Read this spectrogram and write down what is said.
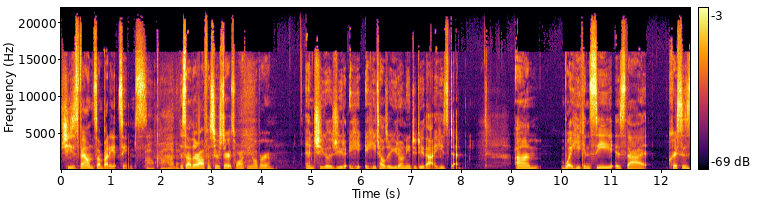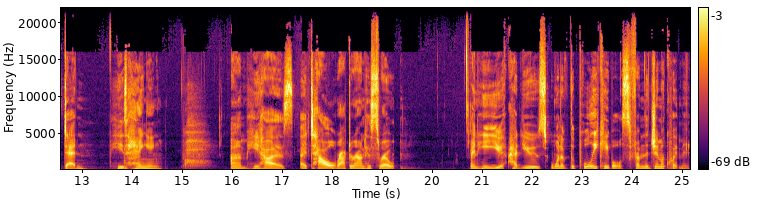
She's found somebody, it seems. Oh God. This other officer starts walking over, and she goes, "You." He he tells her, "You don't need to do that. He's dead." Um, what he can see is that Chris is dead. He's hanging. Um, he has a towel wrapped around his throat, and he had used one of the pulley cables from the gym equipment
